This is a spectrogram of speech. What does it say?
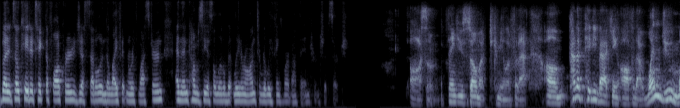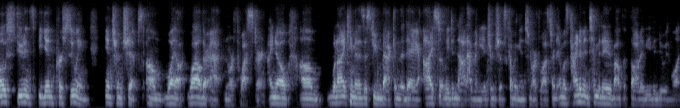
but it's okay to take the fall quarter to just settle into life at Northwestern and then come see us a little bit later on to really think more about the internship search. Awesome. Thank you so much, Kamilah, for that. Um, kind of piggybacking off of that, when do most students begin pursuing internships um, while, while they're at Northwestern? I know um, when I came in as a student back in the day, I certainly did not have any internships coming into Northwestern and was kind of intimidated about the thought of even doing one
